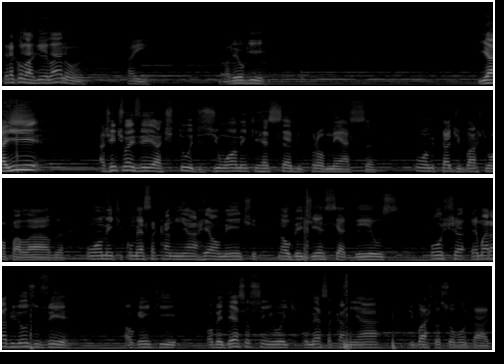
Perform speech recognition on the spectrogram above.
Será que eu larguei lá no. Aí. Valeu, Gui. E aí, a gente vai ver atitudes de um homem que recebe promessa, um homem que está debaixo de uma palavra, um homem que começa a caminhar realmente na obediência a Deus. Poxa, é maravilhoso ver alguém que obedece ao Senhor e que começa a caminhar debaixo da sua vontade.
